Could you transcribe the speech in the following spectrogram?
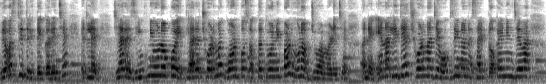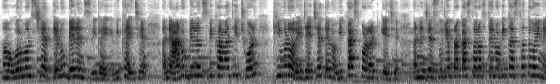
વ્યવસ્થિત રીતે કરે છે. એટલે જ્યારે ઝીંકની ઉણપ હોય ત્યારે છોડમાં ગૌણ પોષક તત્વોની પણ ઉણપ જોવા મળે છે. અને એના લીધે છોડમાં જે ઓક્સિજન અને સાઇટોકાઇનિન જેવા હોર્મોન્સ છે તેનું બેલેન્સ વિખાય વિખાય છે. અને આનું બેલેન્સ વિખાવાથી છોડ ઠીંગણો રહી જાય છે, તેનો વિકાસ પણ અટકે છે. અને જે સૂર્યપ્રકાશ તરફ તેનો વિકાસ થતો હોય ને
